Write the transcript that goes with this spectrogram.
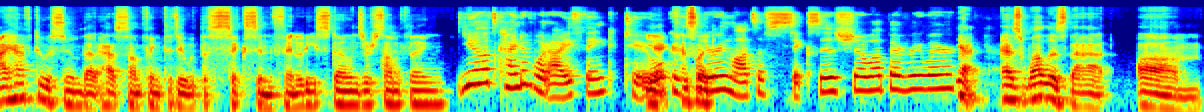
I have to assume that it has something to do with the six infinity stones or something. You know, that's kind of what I think too, yeah, considering like, lots of sixes show up everywhere. Yeah, as well as that, um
